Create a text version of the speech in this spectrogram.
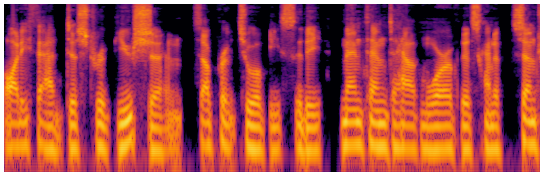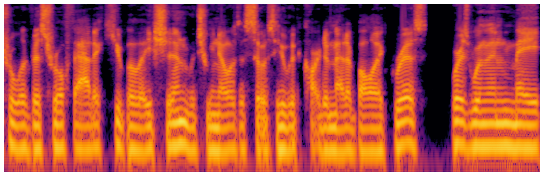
body fat distribution separate to obesity, men tend to have more of this kind of central or visceral fat accumulation, which we know is associated with cardiometabolic risk, whereas women may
